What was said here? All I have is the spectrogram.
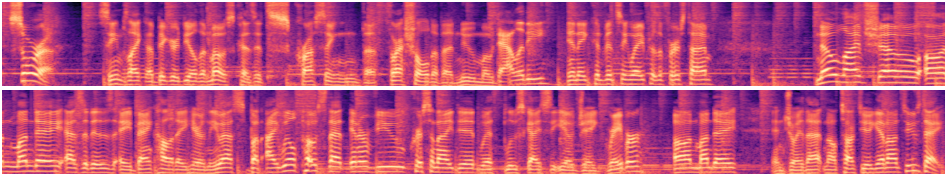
Sora seems like a bigger deal than most because it's crossing the threshold of a new modality in a convincing way for the first time. No live show on Monday as it is a bank holiday here in the US, but I will post that interview Chris and I did with Bluesky CEO Jay Graber on Monday. Enjoy that, and I'll talk to you again on Tuesday.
